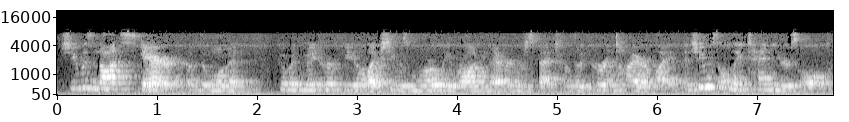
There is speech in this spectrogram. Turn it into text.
She was not scared of the woman who had made her feel like she was morally wrong in every respect for the, her entire life. And she was only 10 years old.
